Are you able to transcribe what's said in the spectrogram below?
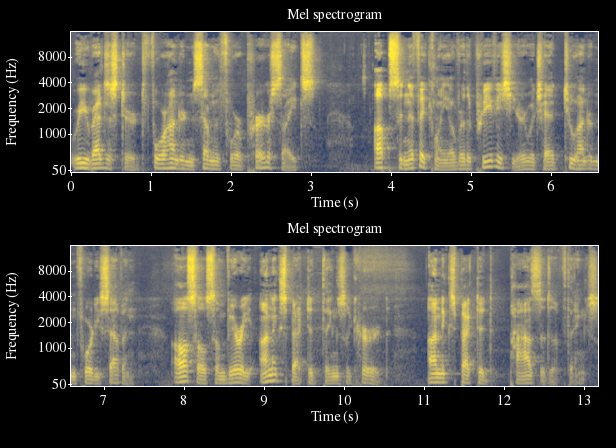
We registered 474 prayer sites, up significantly over the previous year, which had 247. Also, some very unexpected things occurred. Unexpected positive things.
